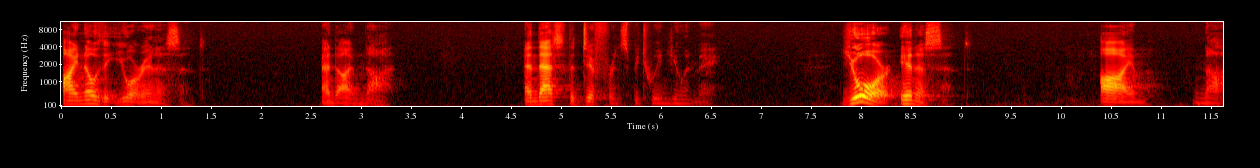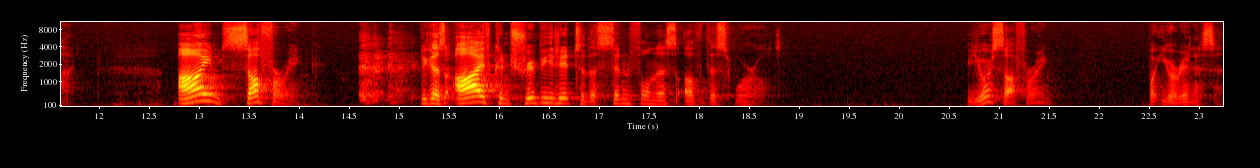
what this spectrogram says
I know that you're innocent, and I'm not. And that's the difference between you and me. You're innocent. I'm not. I'm suffering because I've contributed to the sinfulness of this world. You're suffering, but you're innocent.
